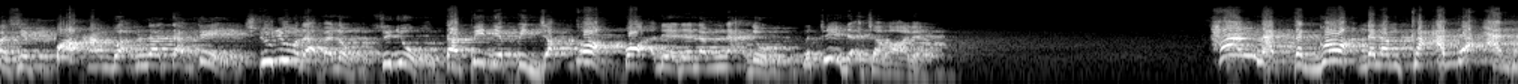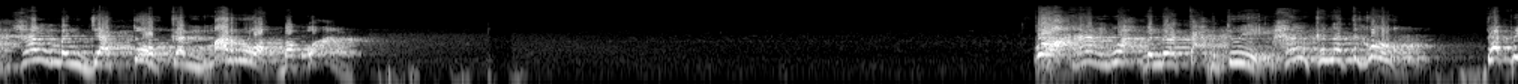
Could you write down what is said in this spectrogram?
Pasal pak hang buat benda tak betul. Setuju tak Pak Long? Setuju. Tapi dia pergi jakah pak dia dalam nak tu. Betul tak cara dia? Hang nak tegur dalam keadaan hang menjatuhkan maruah bapa hang. Pak hang buat benda tak betul, hang kena tegur. Tapi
